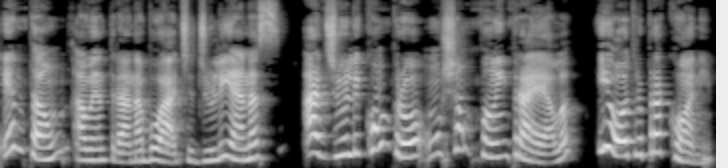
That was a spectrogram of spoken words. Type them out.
Então, ao entrar na boate Juliana's, a Julie comprou um champanhe para ela e outro para Connie.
